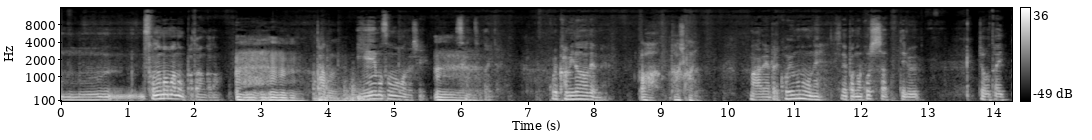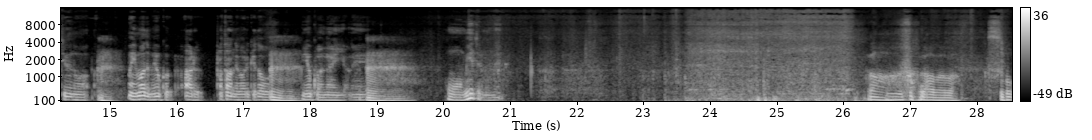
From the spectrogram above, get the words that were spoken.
ーん、そのままのパターンかな。うーん、多分。家もそのままだし、うん。先祖代々。これ神棚だよね。あ、確かに。まあね、やっぱりこういうものをね、やっぱ残しちゃってる状態っていうのは、うん。まあ今までもよくあるパターンではあるけど、うん。よくはないよねう。ん。おー見えてるもんね。うわあ、うわうわうわ。すごっ。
